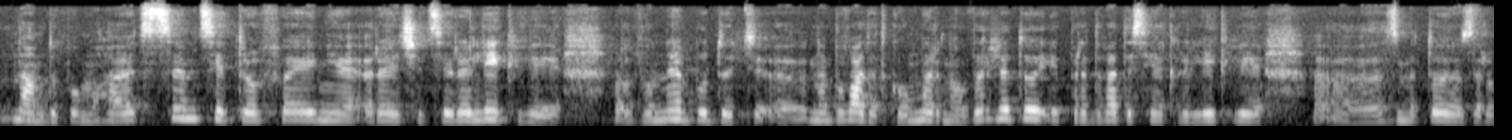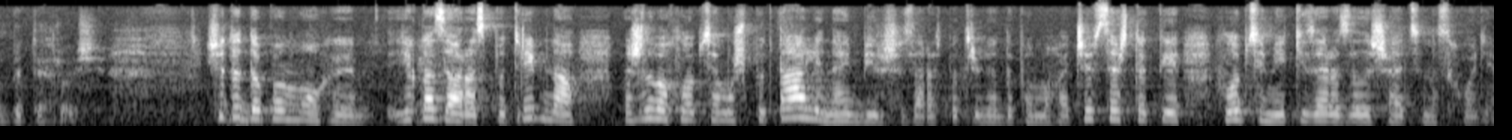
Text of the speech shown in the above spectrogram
нам допомагають з цим. Ці трофейні речі, ці реліквії, е, вони будуть набувати такого мирного вигляду і передаватися як реліквії з метою заробити гроші. Щодо допомоги, яка зараз потрібна, можливо, хлопцям у шпиталі найбільше зараз потрібна допомога, чи все ж таки хлопцям, які зараз залишаються на сході?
